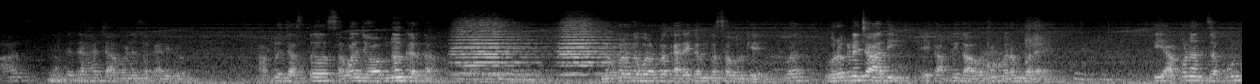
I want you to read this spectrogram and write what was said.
आज आपल्या त्या हा चहा पाण्याचा कार्यक्रम आपलं जास्त सवाल जवाब न करता. लवकरात लवकर आपला कार्यक्रम कसा उरकेल? किंवा उरकण्याच्या आधी एक आपली गावाची परंपरा आहे. ती आपण जपून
